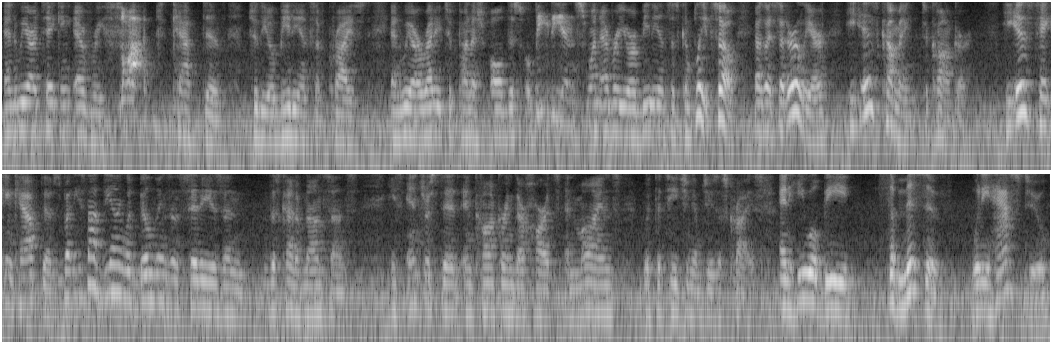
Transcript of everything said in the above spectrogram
and we are taking every thought captive to the obedience of Christ, and we are ready to punish all disobedience whenever your obedience is complete. So, as I said earlier, he is coming to conquer he is taking captives, but he's not dealing with buildings and cities and this kind of nonsense. He's interested in conquering their hearts and minds with the teaching of Jesus Christ. And he will be submissive when he has to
